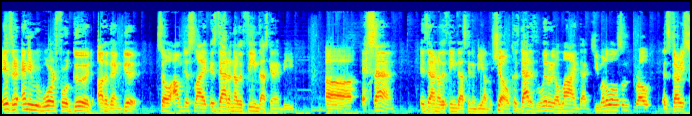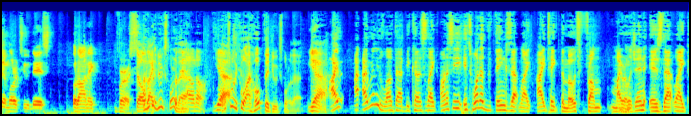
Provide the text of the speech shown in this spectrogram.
"Is there any reward for good other than good?" So I'm just like, is that another theme that's going to be uh, ihsan? Is that another theme that's going to be on the show? Because that is literally a line that G. Willow Wilson wrote that's very similar to this Quranic verse. So I hope like, they do explore that. I don't know. Yeah, That's really cool. I hope they do explore that. yeah, I I I really love that because like honestly, it's one of the things that like I take the most from my Mhm. religion is that like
